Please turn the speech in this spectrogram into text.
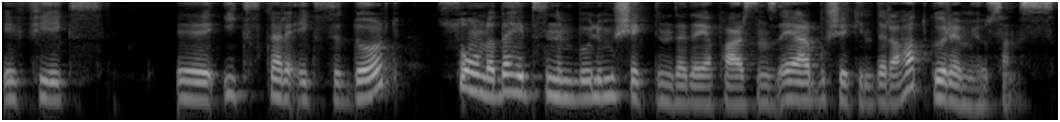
fx, e, x kare eksi 4. Sonra da hepsinin bölümü şeklinde de yaparsınız. Eğer bu şekilde rahat göremiyorsanız.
